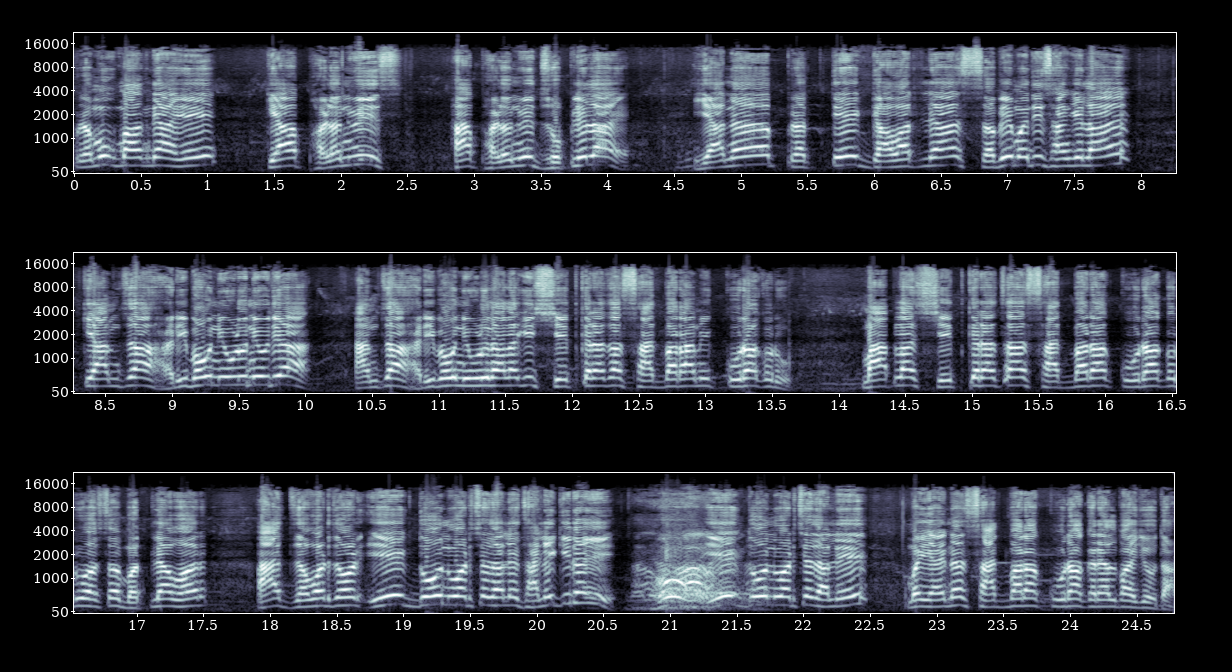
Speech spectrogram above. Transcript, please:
प्रमुख मागण्या आहे की हा फडणवीस हा फडणवीस झोपलेला आहे. यानं प्रत्येक गावातल्या सभेमध्ये सांगितलं आहे की आमचा हरिभाऊ निवडून येऊ द्या. आमचा हरिभाऊ निवडून आला की शेतकऱ्याचा सातबारा आम्ही कोरा करू. मग आपला शेतकऱ्याचा सातबारा कोरा करू असं म्हटल्यावर आज जवळजवळ एक दोन वर्ष झाले झाले की नाही? हो. एक दोन वर्ष झाले मग यानं सातबारा कोरा करायला पाहिजे होता.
